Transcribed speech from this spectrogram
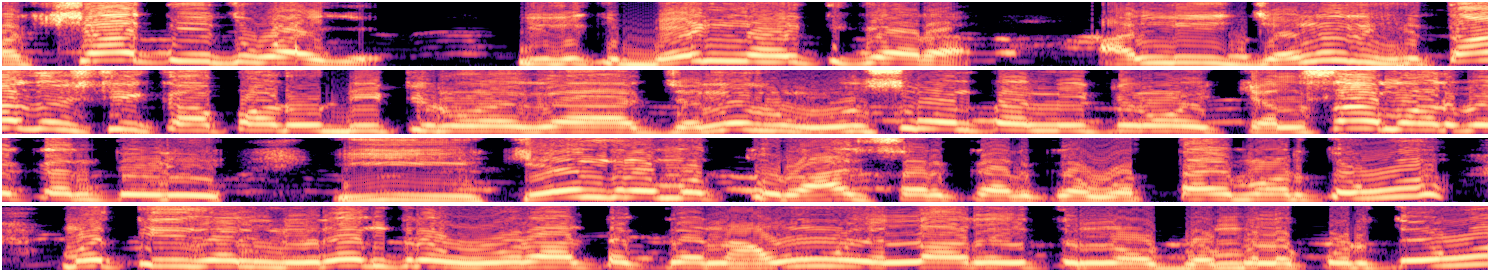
ಪಕ್ಷಾತೀತವಾಗಿ. ಇದಕ್ಕೆ ಬೆನ್ನ ಹತ್ತಿಕಾರ ಅಲ್ಲಿ ಜನರ ಹಿತಾದೃಷ್ಟಿ ಕಾಪಾಡೋ ನಿಟ್ಟಿನೊಳಗ ಜನರು ಉಳಿಸುವಂತ ನಿಟ್ಟಿನೊಳಗೆ ಕೆಲಸ ಮಾಡ್ಬೇಕಂತೇಳಿ ಈ ಕೇಂದ್ರ ಮತ್ತು ರಾಜ್ಯ ಸರ್ಕಾರಕ್ಕೆ ಒತ್ತಾಯ ಮಾಡ್ತೇವೆ ಮತ್ತೆ ಈಗ ನಿರಂತರ ಹೋರಾಟಕ್ಕೆ ನಾವು ಎಲ್ಲಾ ರೈತರು ನಾವು ಬೆಂಬಲ ಕೊಡ್ತೇವೆ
